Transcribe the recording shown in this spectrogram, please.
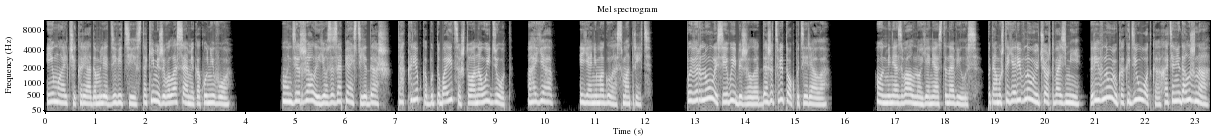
И мальчик рядом лет девяти, с такими же волосами, как у него. Он держал ее за запястье, Даш, так крепко, будто боится, что она уйдет. А я я не могла смотреть. Повернулась и выбежала, даже цветок потеряла. Он меня звал, но я не остановилась, потому что я ревную, черт возьми. Ревную, как идиотка, хотя не должна.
